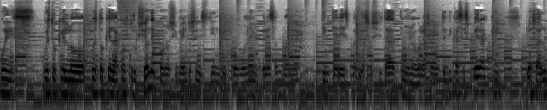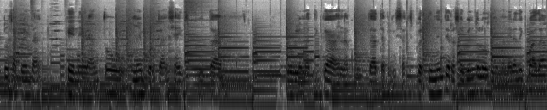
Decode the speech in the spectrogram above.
Pues puesto que, lo, puesto que la construcción del conocimiento se entiende como una empresa humana de interés para la sociedad en una evaluación auténtica, se espera que los alumnos aprendan generando una importancia y disputa problemática en la comunidad de aprendizajes pertinente, resolviéndolos de manera adecuada,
